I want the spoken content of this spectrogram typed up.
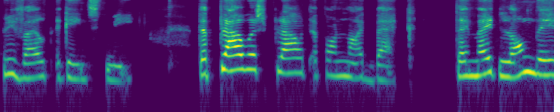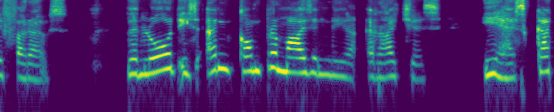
prevailed against me. The plowers plowed upon my back, They made long their furrows. The Lord is uncompromisingly righteous. He has cut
